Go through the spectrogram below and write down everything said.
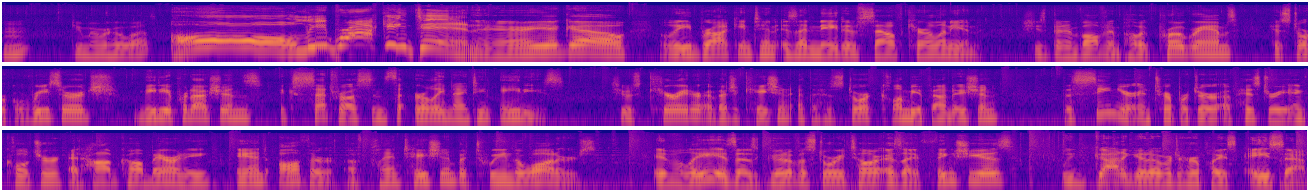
Hmm? Do you remember who it was? Oh, Lee Brockington! There you go. Lee Brockington is a native South Carolinian. She's been involved in public programs, historical research, media productions, etc. since the early 1980s. She was curator of education at the Historic Columbia Foundation, the senior interpreter of history and culture at Hobcaw Barony, and author of Plantation Between the Waters. If Lee is as good of a storyteller as I think she is, we gotta get over to her place ASAP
